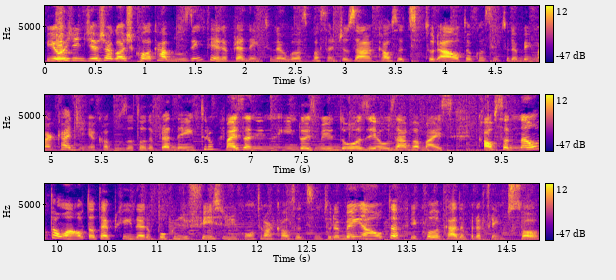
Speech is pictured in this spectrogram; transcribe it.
e hoje em dia eu já gosto de colocar a blusa inteira pra dentro, né? Eu gosto bastante de usar calça de cintura alta com a cintura bem marcadinha, com a blusa toda pra dentro, mas ali em 2012 eu usava mais calça não tão alta, até porque ainda era um pouco difícil de encontrar calça de cintura bem alta e colocada pra frente só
